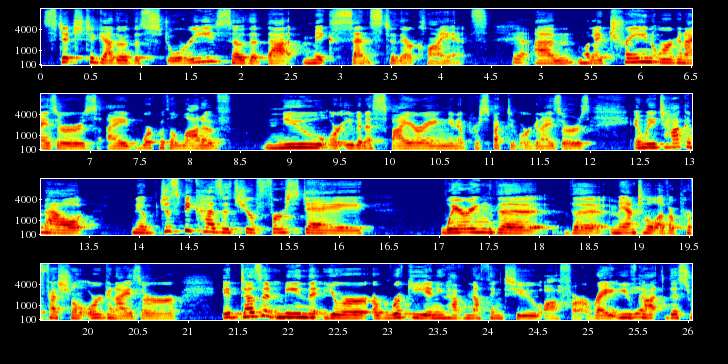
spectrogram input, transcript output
stitch together the story so that that makes sense to their clients. Yeah. Um, when I train organizers, I work with a lot of new or even aspiring, you know, prospective organizers. And we talk about, you know, just because it's your first day wearing the the mantle of a professional organizer, it doesn't mean that you're a rookie and you have nothing to offer, right? You've got this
